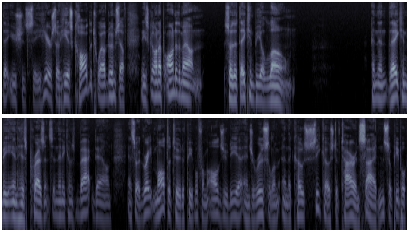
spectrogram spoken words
that you should see here. So he has called the twelve to himself, and he's gone up onto the mountain so that they can be alone. And then they can be in his presence. And then he comes back down. And so a great multitude of people from all Judea and Jerusalem and the coast, seacoast of Tyre and Sidon, so people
